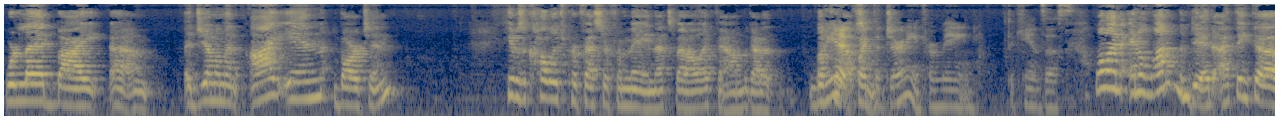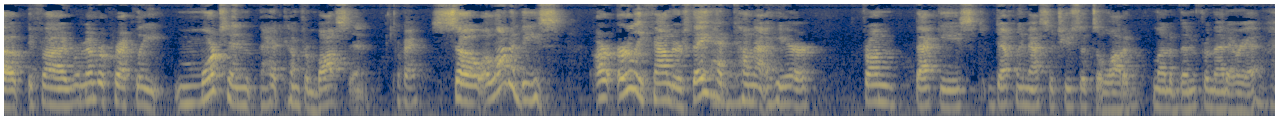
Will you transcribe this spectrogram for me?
were led by um, a gentleman I. N. Barton. He was a college professor from Maine. That's about all I found. We got to look. Well, he had quite some. the journey from Maine to Kansas. Well, and, and a lot of them did. I think, uh, if I remember correctly, Morton had come from Boston. Okay. So a lot of these, our early founders, they had come out here from back east, definitely Massachusetts, a lot of a lot of them from that area, mm-hmm.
